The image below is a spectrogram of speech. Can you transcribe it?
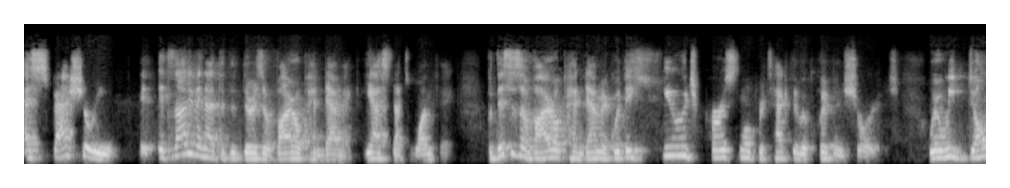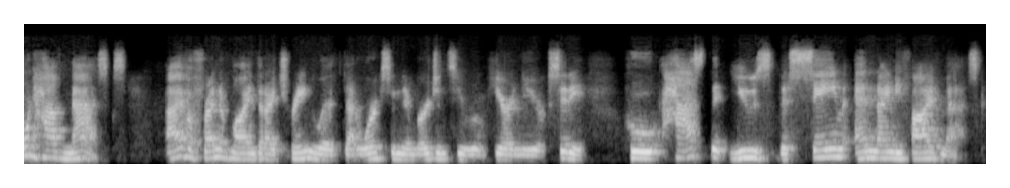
Especially, it's not even that there's a viral pandemic. Yes, that's one thing. But this is a viral pandemic with a huge personal protective equipment shortage where we don't have masks. I have a friend of mine that I trained with that works in the emergency room here in New York City who has to use the same N95 mask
